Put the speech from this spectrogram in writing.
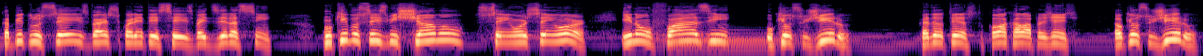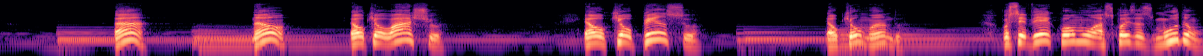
capítulo 6, verso 46, vai dizer assim: Porque vocês me chamam Senhor, Senhor, e não fazem o que eu sugiro? Cadê o texto? Coloca lá pra gente. É o que eu sugiro? Hã? Não? É o que eu acho? É o que eu penso? É o que eu mando. Você vê como as coisas mudam?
